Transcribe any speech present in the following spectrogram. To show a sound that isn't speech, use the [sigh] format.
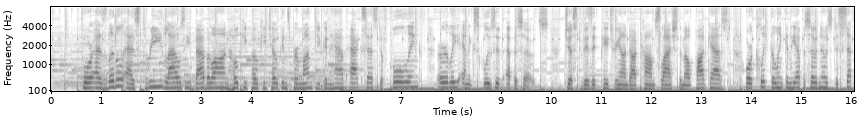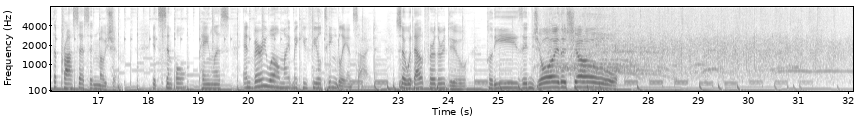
For as little as three lousy Babylon hokey pokey tokens per month, you can have access to full length, early, and exclusive episodes. Just visit patreon.com slash the melt podcast or click the link in the episode notes to set the process in motion. It's simple, painless, and very well might make you feel tingly inside. So without further ado, please enjoy the show.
